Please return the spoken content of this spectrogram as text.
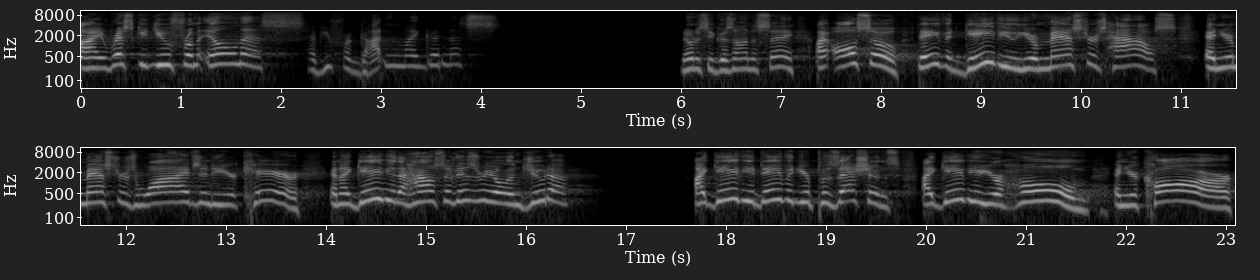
I rescued you from illness. Have you forgotten my goodness? Notice he goes on to say, I also, David, gave you your master's house and your master's wives into your care, and I gave you the house of Israel and Judah. I gave you, David, your possessions. I gave you your home and your car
